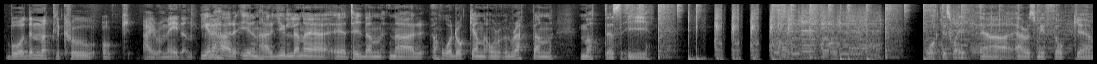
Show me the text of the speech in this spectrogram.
både Mötley Crüe och Iron Maiden. Är det här i den här gyllene eh, tiden när hårdrocken och rappen möttes i Walk This Way, eh, Aerosmith och... eh,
